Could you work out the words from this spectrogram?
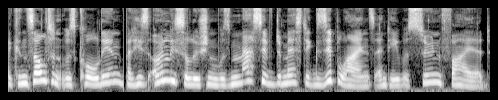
A consultant was called in, but his only solution was massive domestic zip lines, and he was soon fired.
